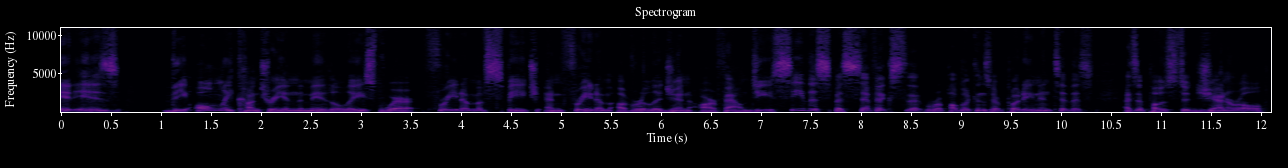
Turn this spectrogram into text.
It is the only country in the Middle East where freedom of speech and freedom of religion are found. Do you see the specifics that Republicans are putting into this as opposed to general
